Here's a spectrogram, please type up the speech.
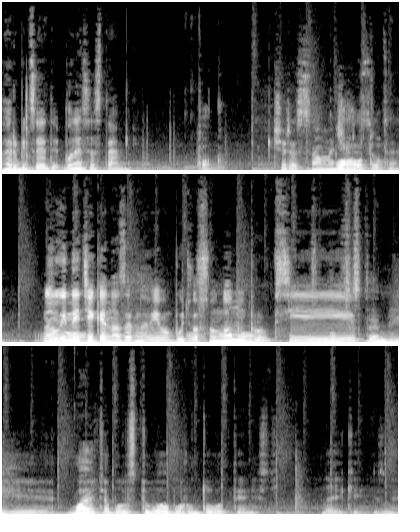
гербіциди, вони системні. Так. Через саме Багато. через оце. В Ну і не тільки на зернові, мабуть, в в основному про основному всі системні і мають або листову, або ґрунтову активність, деякі із них.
